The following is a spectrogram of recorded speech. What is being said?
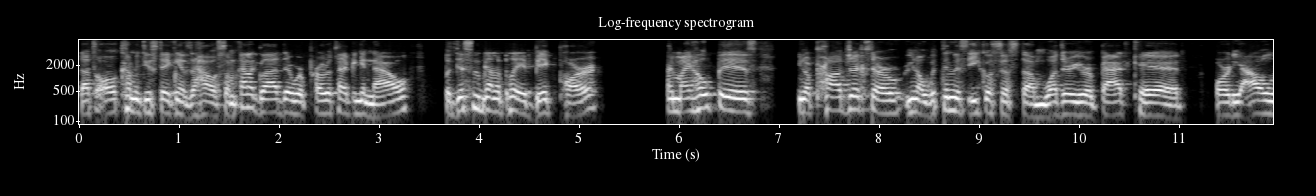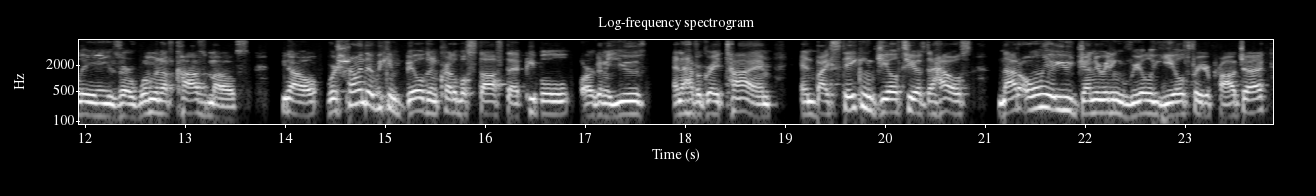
that's all coming to staking as the house. So I'm kind of glad that we're prototyping it now, but this is going to play a big part. And my hope is, you know, projects that are, you know, within this ecosystem, whether you're a bad kid or the Owlies or Women of Cosmos, you know, we're showing that we can build incredible stuff that people are going to use and have a great time. And by staking GLT as the house, not only are you generating real yield for your project,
